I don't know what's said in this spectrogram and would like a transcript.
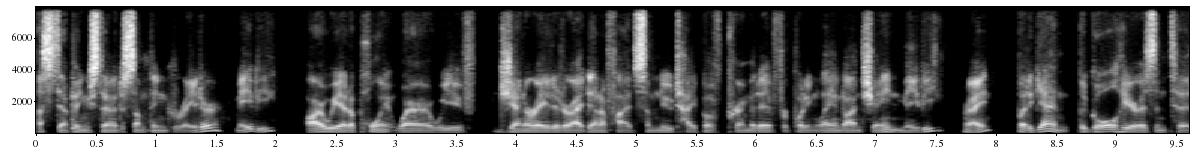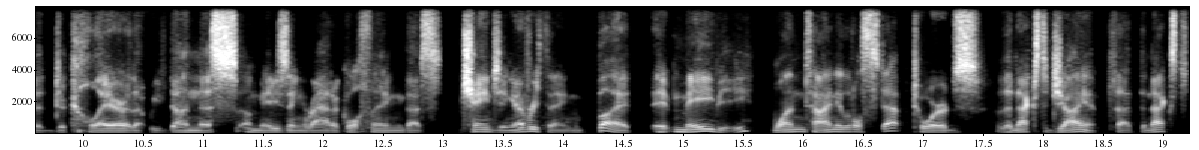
a stepping stone to something greater? Maybe. Are we at a point where we've generated or identified some new type of primitive for putting land on chain? Maybe, right? But again, the goal here isn't to declare that we've done this amazing radical thing that's changing everything, but it may be one tiny little step towards the next giant that the next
